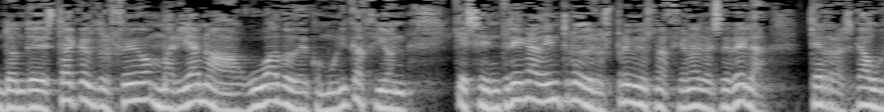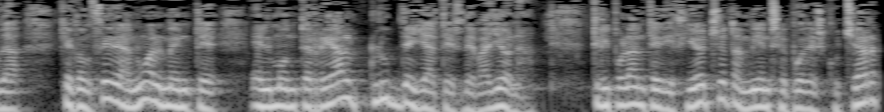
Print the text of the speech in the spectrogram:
donde destaca el trofeo Mariano Aguado de Comunicación, que se entrega dentro de los Premios Nacionales de Vela, Terras Gauda, que concede anualmente el Monterreal Club de Yates de Bayona. Tripulante 18 también se puede escuchar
